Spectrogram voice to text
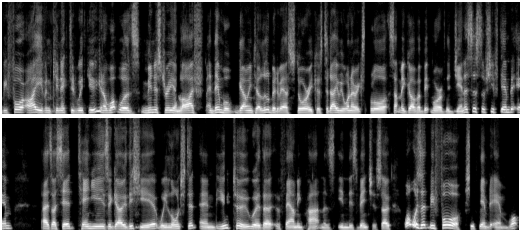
before I even connected with you. You know, what was ministry and life? And then we'll go into a little bit of our story because today we want to explore something of a bit more of the genesis of Shift M to M. As I said, 10 years ago this year, we launched it, and you two were the founding partners in this venture. So, what was it before Shift M to M? What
